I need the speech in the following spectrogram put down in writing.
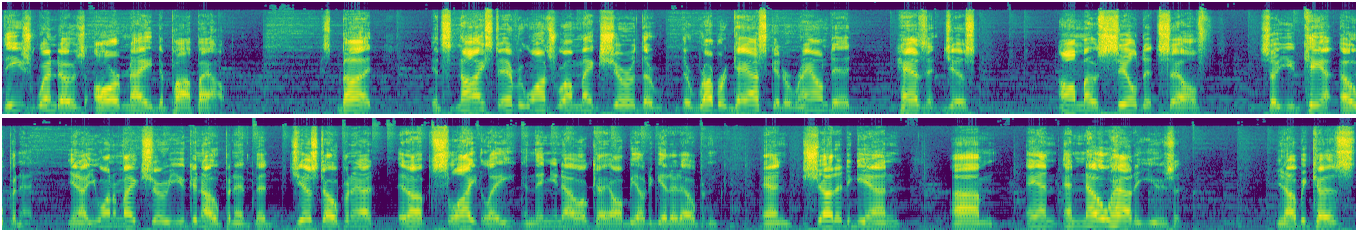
these windows are made to pop out. But it's nice to every once in a while make sure the, the rubber gasket around it hasn't just almost sealed itself so you can't open it. You know, you want to make sure you can open it, but just open it, it up slightly, and then you know, okay, I'll be able to get it open and shut it again, um, and and know how to use it. You know, because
